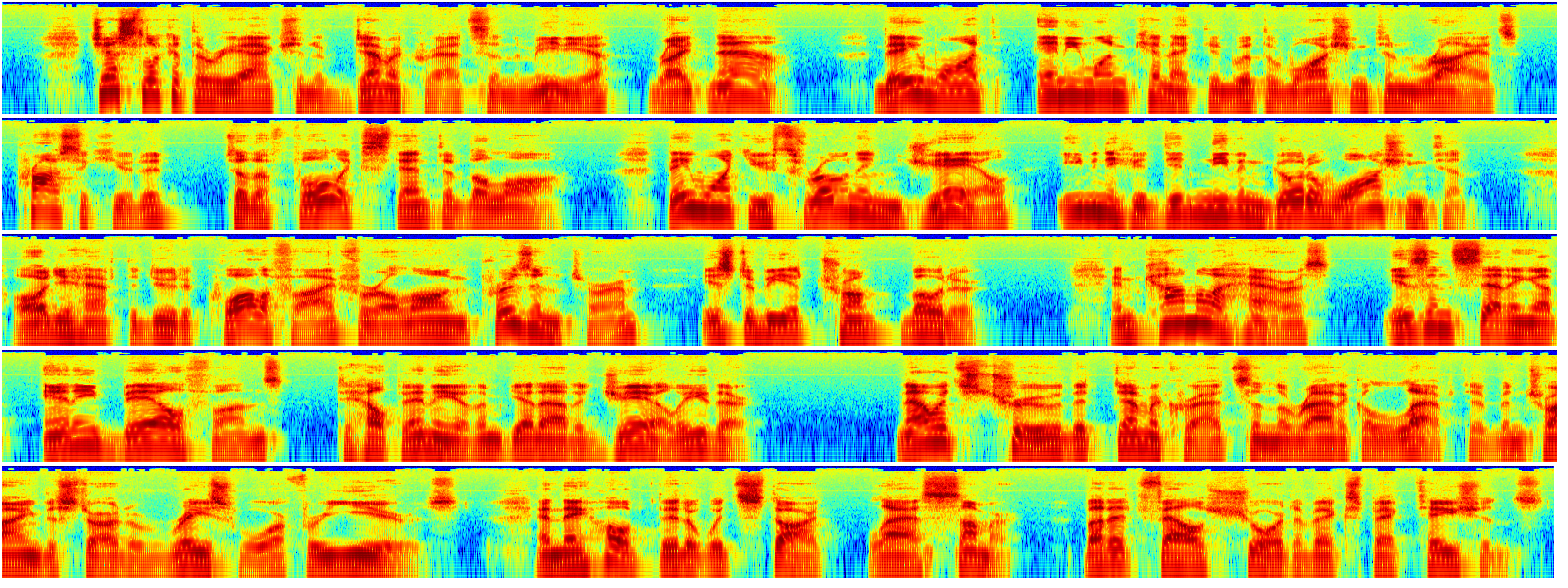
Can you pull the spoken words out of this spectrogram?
Just look at the reaction of Democrats in the media right now. They want anyone connected with the Washington riots prosecuted to the full extent of the law. They want you thrown in jail even if you didn't even go to Washington. All you have to do to qualify for a long prison term is to be a Trump voter. And Kamala Harris isn't setting up any bail funds to help any of them get out of jail either. Now, it's true that Democrats and the radical left have been trying to start a race war for years, and they hoped that it would start last summer, but it fell short of expectations.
